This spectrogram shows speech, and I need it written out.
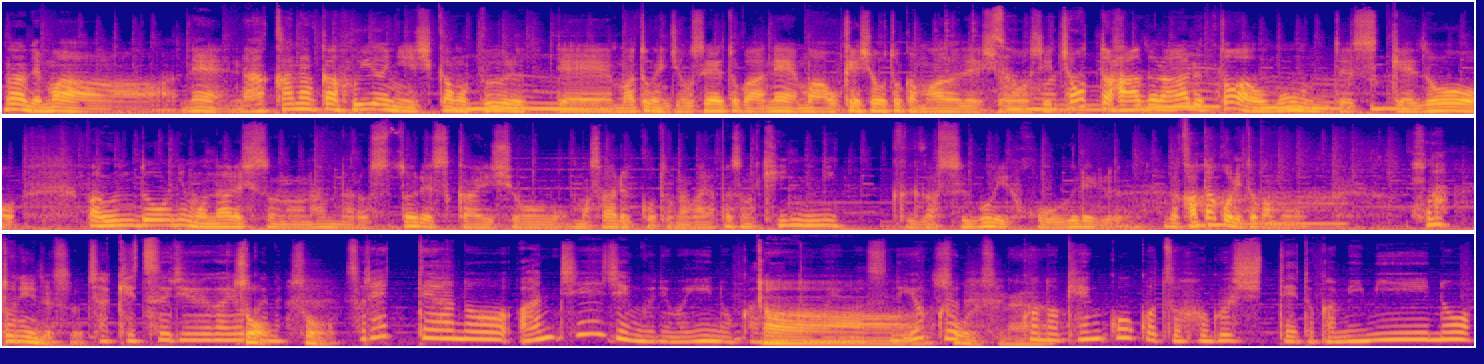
なのでまあねなかなか冬にしかもプールって、うんまあ、特に女性とかね、まあ、お化粧とかもあるでしょうしね。ちょっとハードルあるとは思うんですけど、まあ、運動にもなるしそのなんだろうストレス解消もさることながらやっぱりその筋肉がすごいほぐれる。肩こりとかも本当にいいです。じゃあ血流が良くなる。そうそれってあのアンチエイジングにもいいのかなと思いますね。よくこの肩甲骨をほぐしてとか耳の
